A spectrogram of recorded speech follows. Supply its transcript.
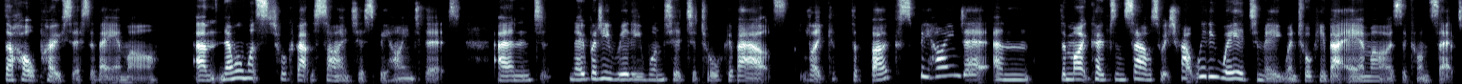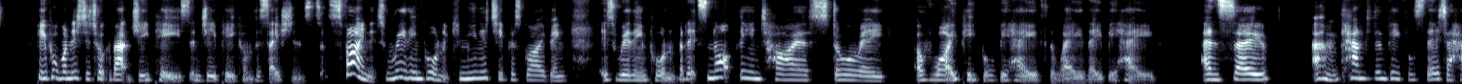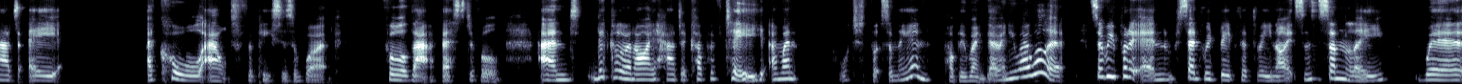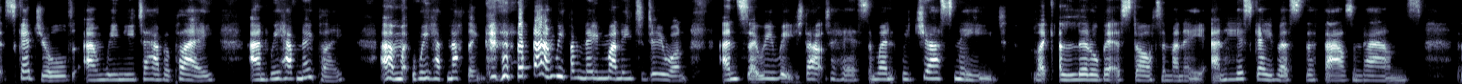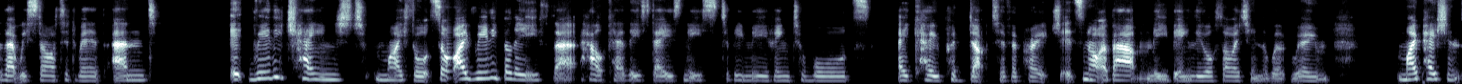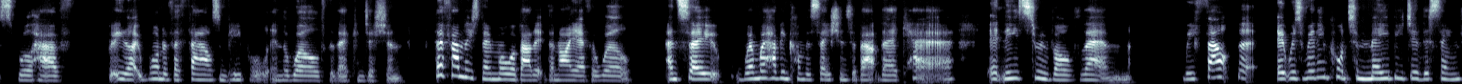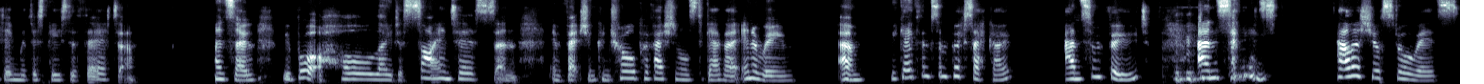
the whole process of AMR? Um, no one wants to talk about the scientists behind it. And nobody really wanted to talk about like the bugs behind it and the microbes themselves, which felt really weird to me when talking about AMR as a concept. People wanted to talk about GPs and GP conversations. It's fine, it's really important. Community prescribing is really important, but it's not the entire story of why people behave the way they behave. And so um, Camden People's Theatre had a, a call out for pieces of work for that festival. And Nicola and I had a cup of tea and went, we'll just put something in. Probably won't go anywhere, will it? So we put it in, said we'd bid for three nights, and suddenly we're scheduled and we need to have a play, and we have no play. Um, we have nothing and we have no money to do one. And so we reached out to HIS and went, we just need like a little bit of starter money. And HIS gave us the thousand pounds that we started with. And it really changed my thoughts. So I really believe that healthcare these days needs to be moving towards a co-productive approach it's not about me being the authority in the room my patients will have like one of a thousand people in the world with their condition their families know more about it than i ever will and so when we're having conversations about their care it needs to involve them. We felt that it was really important to maybe do the same thing with this piece of theatre. And so we brought a whole load of scientists and infection control professionals together in a room. Um, we gave them some prosecco and some food and said tell us your stories.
